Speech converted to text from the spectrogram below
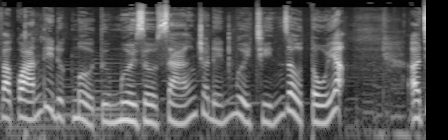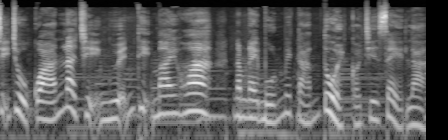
Và quán thì được mở từ 10 giờ sáng cho đến 19 giờ tối ạ. À, chị chủ quán là chị Nguyễn Thị Mai Hoa, năm nay 48 tuổi, có chia sẻ là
